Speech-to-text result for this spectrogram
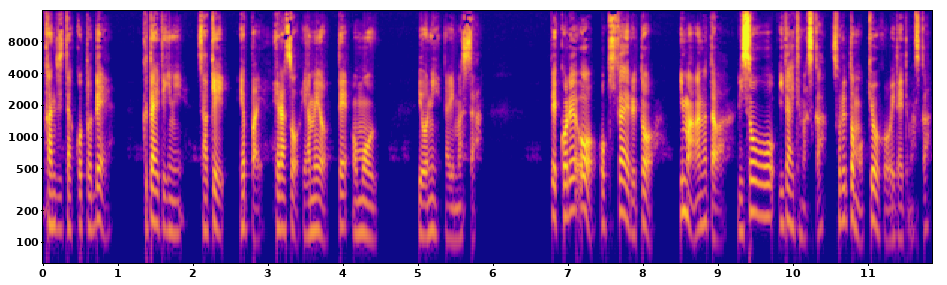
感じたことで、具体的に酒、やっぱり減らそう、やめようって思うようになりました。で、これを置き換えると、今あなたは理想を抱いてますか？それとも恐怖を抱いてますか？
